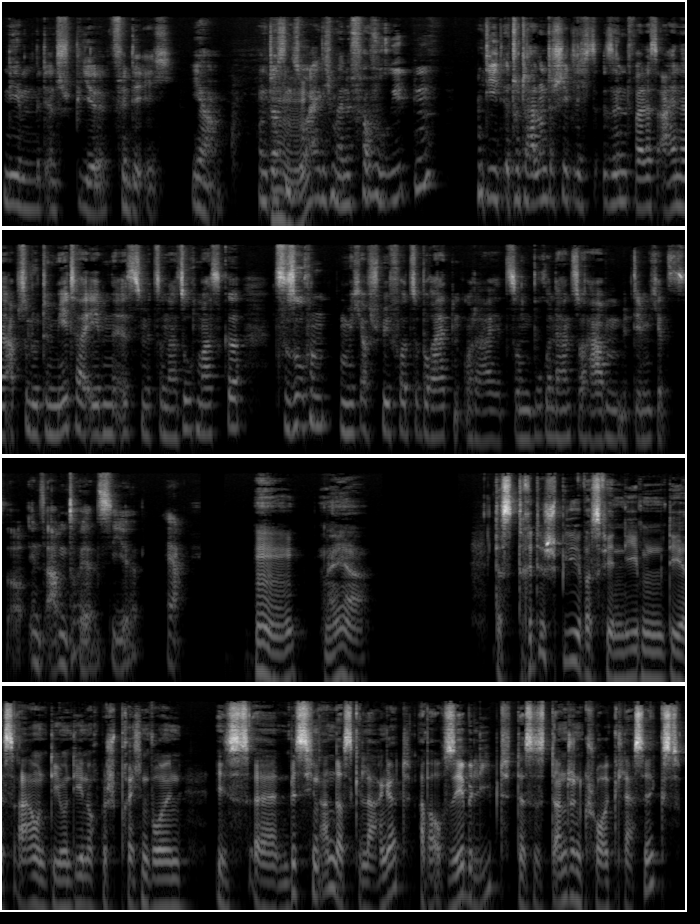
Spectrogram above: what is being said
nehmen mit ins Spiel, finde ich. Ja. Und das mhm. sind so mhm. eigentlich meine Favoriten die total unterschiedlich sind, weil das eine absolute Metaebene ist, mit so einer Suchmaske zu suchen, um mich aufs Spiel vorzubereiten, oder jetzt so ein Buch in der Hand zu haben, mit dem ich jetzt ins Abenteuer ziehe. Ja. Hm, naja. Das dritte Spiel, was wir neben DSA und D&D noch besprechen wollen, ist äh, ein bisschen anders gelagert, aber auch sehr beliebt. Das ist Dungeon Crawl Classics.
